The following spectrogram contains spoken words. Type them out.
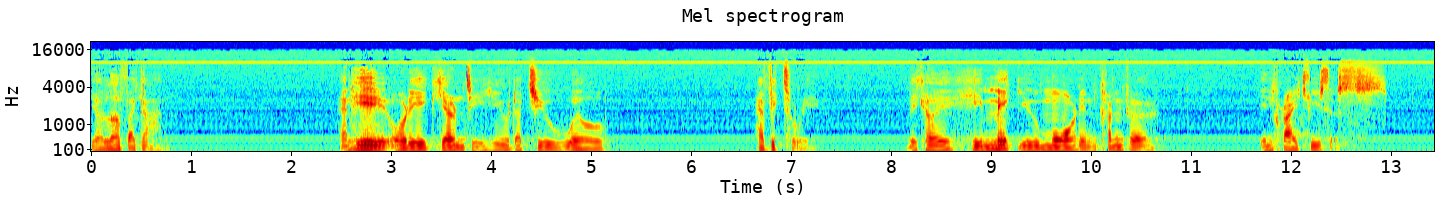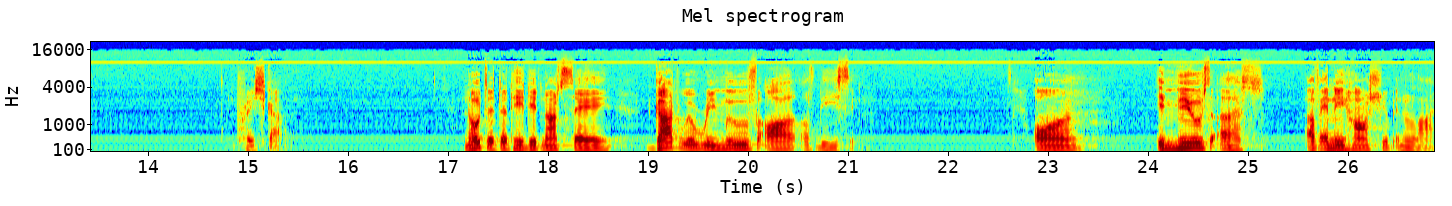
You're loved by God. And He already guaranteed you that you will have victory because He make you more than conquer in Christ Jesus. Praise God. Noted that He did not say, God will remove all of these things. Or immunes us of any hardship in life.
